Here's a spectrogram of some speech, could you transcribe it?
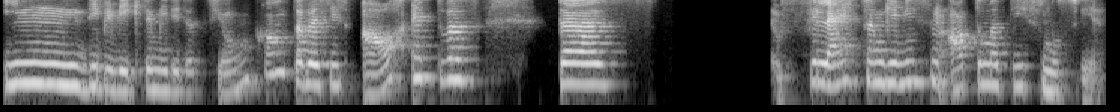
in die bewegte Meditation kommt, aber es ist auch etwas, das vielleicht zu einem gewissen Automatismus wird.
